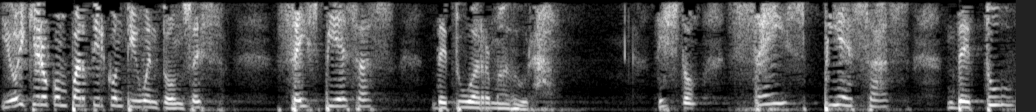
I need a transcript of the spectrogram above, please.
Y hoy quiero compartir contigo entonces seis piezas de tu armadura. ¿Listo? Seis piezas de tu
